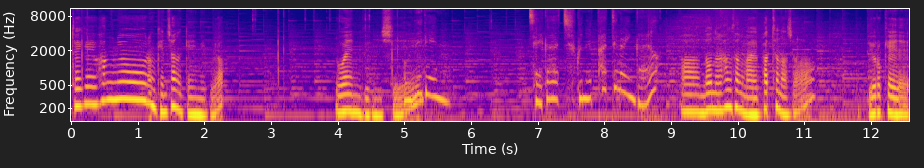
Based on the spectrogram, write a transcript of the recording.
되게 확률은 괜찮은 게임이고요. 로엔 그린 씨. 오늘은 제가 죽은의 파트너인가요? 아 너는 항상 나의 파트너죠. 요렇게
